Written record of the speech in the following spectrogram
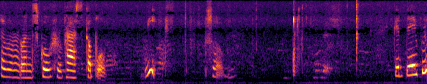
been going to school for the past couple weeks, so good day for me.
